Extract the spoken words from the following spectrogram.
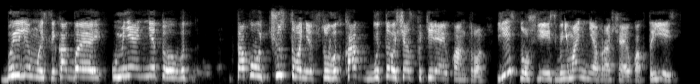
Были мысли, как бы у меня нету вот такого чувствования, что вот как будто сейчас потеряю контроль. Есть нож, есть, внимания не обращаю как-то, есть.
